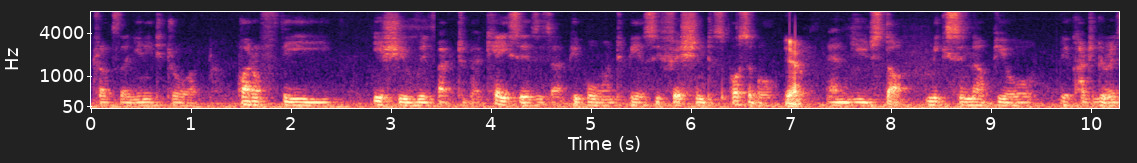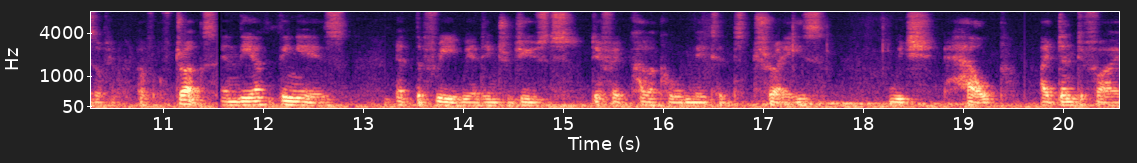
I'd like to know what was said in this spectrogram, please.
drugs that you need to draw up part of the issue with back-to-back cases is that people want to be as efficient as possible Yeah. and you start mixing up your, your categories of, of, of drugs. And the other thing is, at the free, we had introduced different color coordinated trays which help identify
